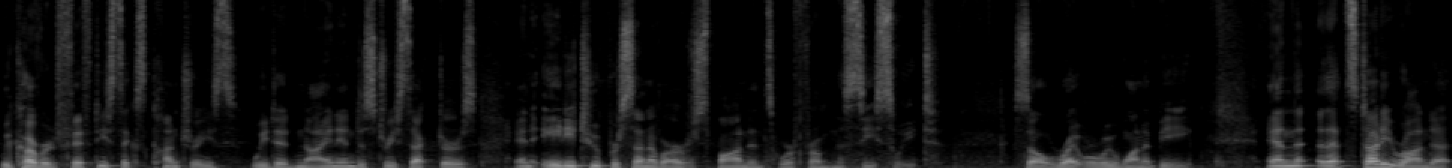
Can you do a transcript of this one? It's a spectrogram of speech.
We covered 56 countries, we did nine industry sectors, and 82% of our respondents were from the C suite so right where we want to be. And th that study, Rhonda,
